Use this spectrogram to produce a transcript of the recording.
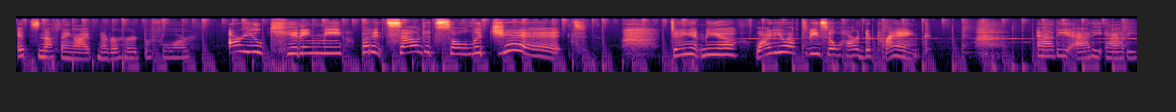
It's nothing I've never heard before. Are you kidding me? But it sounded so legit. Dang it, Mia. Why do you have to be so hard to prank? Addie, Addie, Addie.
